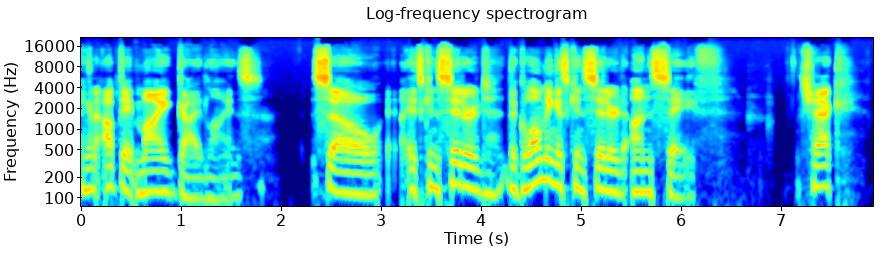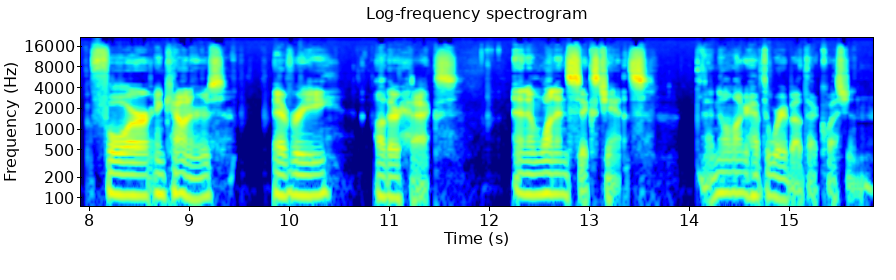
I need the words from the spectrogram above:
I'm going to update my guidelines. So it's considered, the gloaming is considered unsafe. Check for encounters every other hex and a one in six chance. I no longer have to worry about that question.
